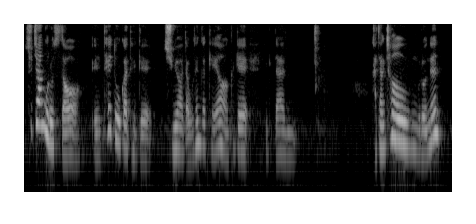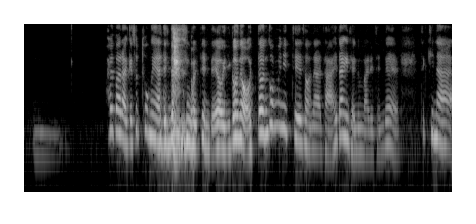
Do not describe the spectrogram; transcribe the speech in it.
수장으로서 의 태도가 되게 중요하다고 생각해요. 그게 일단 가장 처음으로는 음, 활발하게 소통해야 된다는 걸 텐데요. 이거는 어떤 커뮤니티에서나 다 해당이 되는 말일 텐데 특히나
